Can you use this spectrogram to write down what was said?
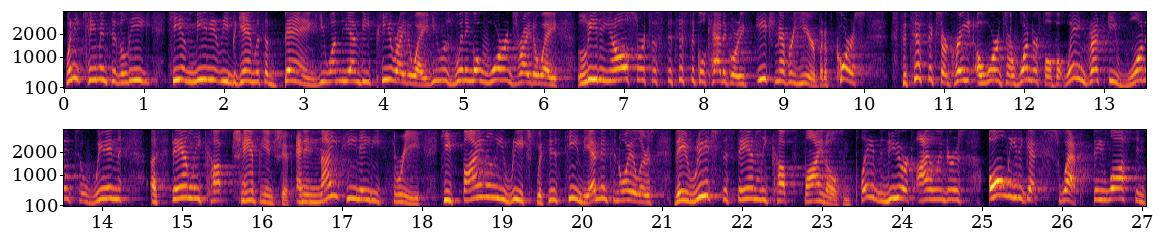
When he came into the league, he immediately began with a bang. He won the MVP right away. He was winning awards right away, leading in all sorts of statistical categories each and every year. But of course, statistics are great, awards are wonderful, but Wayne Gretzky wanted to win a Stanley Cup championship. And in 1983, he finally reached with his team, the Edmonton Oilers, they reached the Stanley Cup finals and played the New York Islanders only to get swept. They lost in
